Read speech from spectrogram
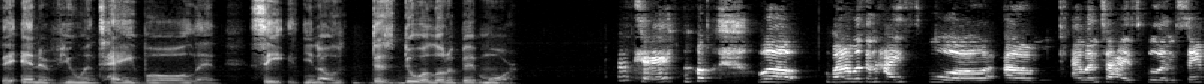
the interviewing table and see, you know, just do a little bit more? Okay. well, when I was in high school, um, I went to high school in St.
